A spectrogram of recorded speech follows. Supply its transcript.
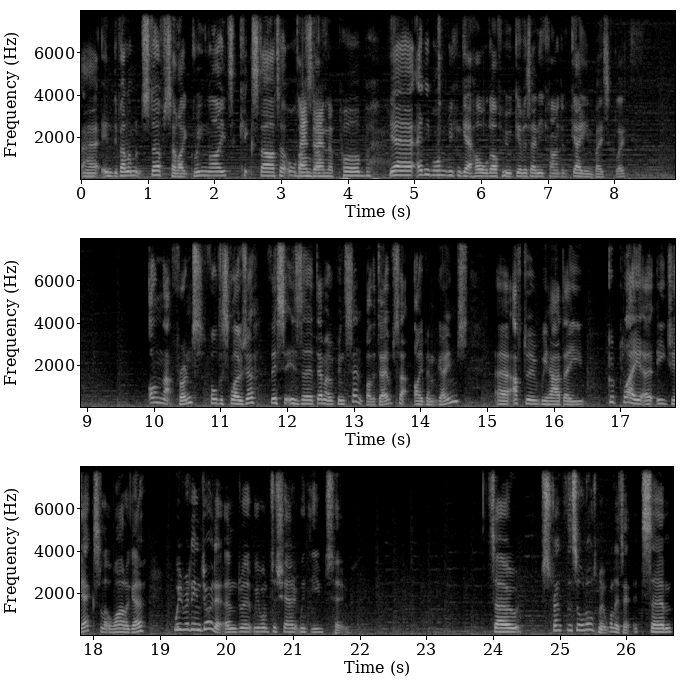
uh, in development stuff, so like Greenlight, Kickstarter, all that Then stuff. down the pub. Yeah, anyone we can get hold of who would give us any kind of game, basically. On that front, full disclosure, this is a demo that's been sent by the devs at iVent Games. Uh, after we had a good play at EGX a little while ago, we really enjoyed it and uh, we wanted to share it with you too. So, Strength of the Sword Ultimate, what is it? It's um,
